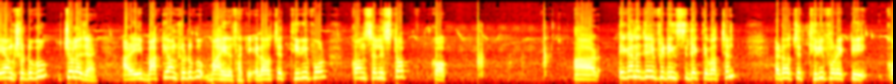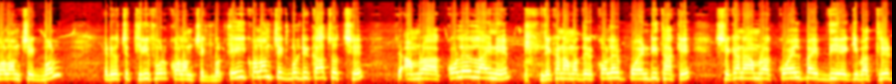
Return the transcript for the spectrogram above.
এই অংশটুকু চলে যায়। আর এই বাকি অংশটুকু বাইরে থাকে। এটা হচ্ছে থ্রি ফোর কনসেল স্টপ কক আর এখানে যেই ফিটিংসটি দেখতে পাচ্ছেন, এটা হচ্ছে থ্রি ফোর একটি কলাম চেক বল এটি হচ্ছে three four column check ball এই কলাম চেক বলটির কাজ হচ্ছে যে আমরা কলের লাইনে যেখানে আমাদের কলের পয়েন্টই থাকে, সেখানে আমরা কয়েল পাইপ দিয়ে কিংবা থ্রেড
